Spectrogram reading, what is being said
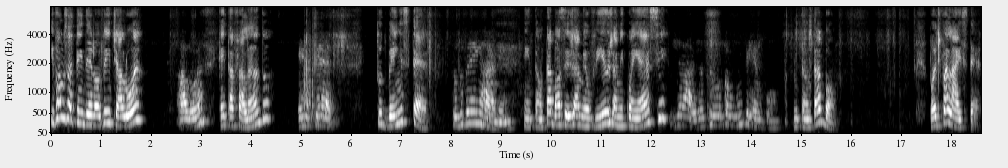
E vamos atender o ouvinte, alô? Alô? Quem tá falando? Esther. Tudo bem, Esther? Tudo bem, Armin. Então, tá bom. Você já me ouviu, já me conhece? Já, já te ouço há algum tempo. Então, tá bom. Pode falar, Esther.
